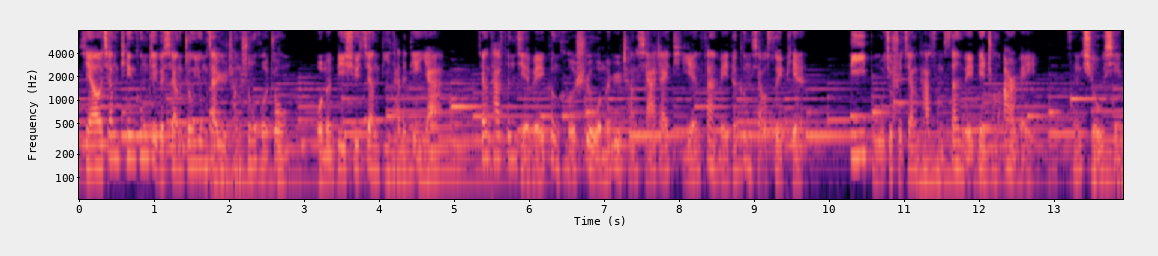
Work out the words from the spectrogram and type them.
想要将天空这个象征用在日常生活中，我们必须降低它的电压，将它分解为更合适我们日常狭窄体验范围的更小碎片。第一步就是将它从三维变成二维，从球形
